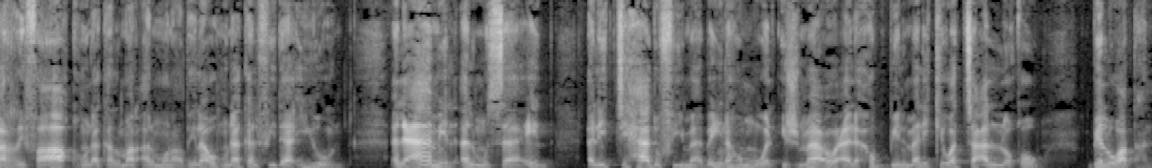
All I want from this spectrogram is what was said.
الرفاق هناك المرأة المناضلة وهناك الفدائيون. العامل المساعد الاتحاد فيما بينهم والإجماع على حب الملك والتعلق بالوطن.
